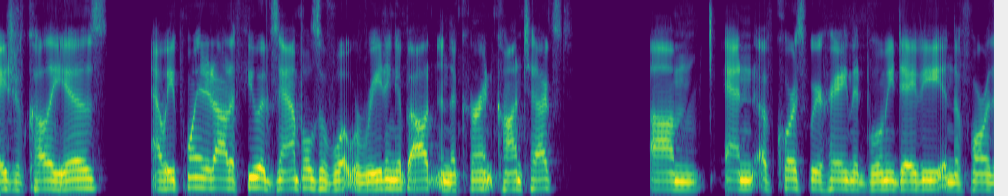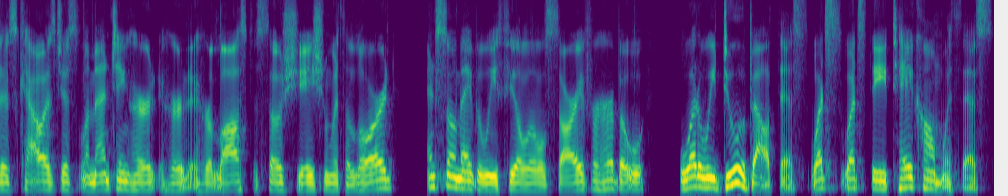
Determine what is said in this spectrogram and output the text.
age of Kali is, and we pointed out a few examples of what we're reading about in the current context. Um, and of course, we're hearing that Bhumi Devi, in the form of this cow, is just lamenting her her her lost association with the Lord, and so maybe we feel a little sorry for her. But w- what do we do about this? What's what's the take home with this?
